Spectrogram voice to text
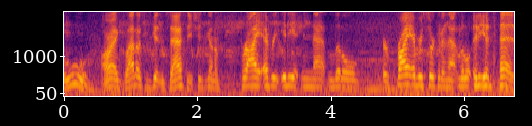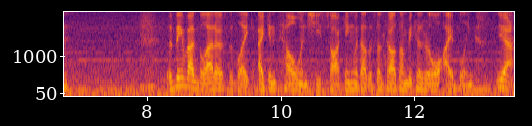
Ooh. All right, GLaDOS is getting sassy. She's gonna fry every idiot in that little, or fry every circuit in that little idiot's head. The thing about GLaDOS is like I can tell when she's talking without the subtitles on because her little eye blinks. Yeah.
